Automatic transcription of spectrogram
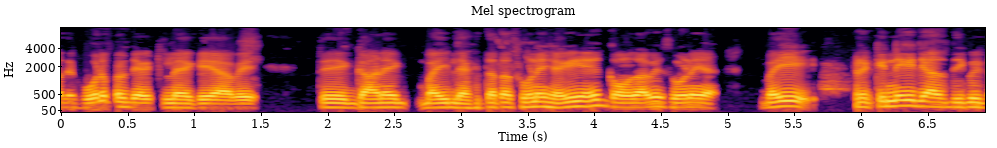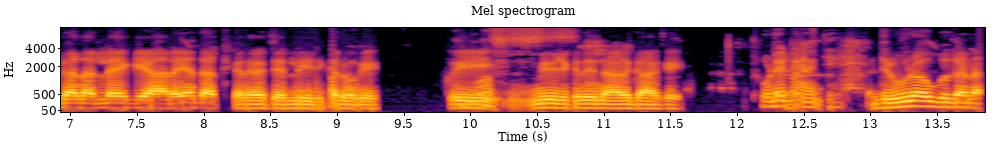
ਆਪਦੇ ਹੋਰ ਪ੍ਰੋਜੈਕਟ ਲੈ ਕੇ ਆਵੇ। ਤੇ ਗਾਣੇ ਬਾਈ ਲਿਖਦਾ ਤਾਂ ਸੋਹਣੇ ਹੈਗੇ ਆ ਗਾਉਂਦਾ ਵੀ ਸੋਹਣੇ ਆ। ਬਾਈ ਫਿਰ ਕਿੰਨੀ ਕੁ ਜਲਦੀ ਕੋਈ ਗਾਣਾ ਲੈ ਕੇ ਆ ਰਹੇ ਆ ਦਰਸ਼ਕਾਂ ਦੇ ਵਿੱਚ ਰਿਲੀਜ਼ ਕਰੋਗੇ? ਕੋਈ। 뮤직 ਦੇ ਨਾਲ ਗਾ ਕੇ? ਥੋੜੇ ਟਾਈਮ 'ਚ। ਜ਼ਰੂਰ ਆਊਗਾ ਗਾਣਾ?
